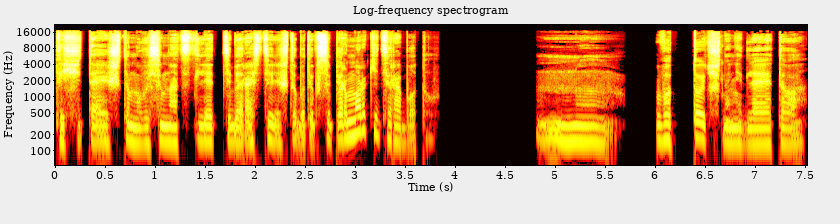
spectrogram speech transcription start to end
«Ты считаешь, что мы 18 лет тебя растили, чтобы ты в супермаркете работал?» «Ну, вот точно не для этого.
